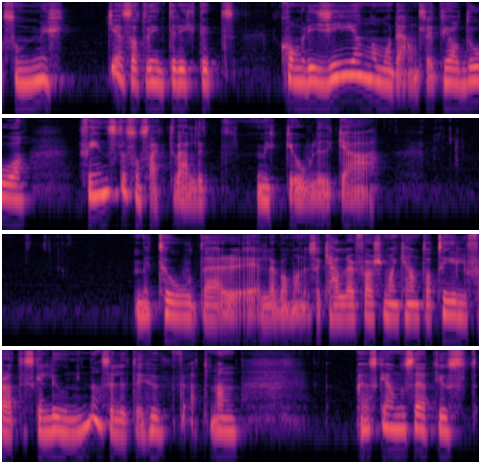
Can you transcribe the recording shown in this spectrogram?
så mycket så att vi inte riktigt kommer igenom ordentligt, ja då finns det som sagt väldigt mycket olika metoder eller vad man nu ska kalla det för som man kan ta till för att det ska lugna sig lite i huvudet. Men jag ska ändå säga att just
